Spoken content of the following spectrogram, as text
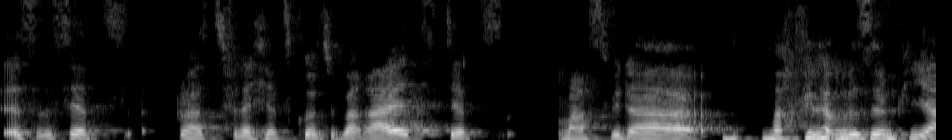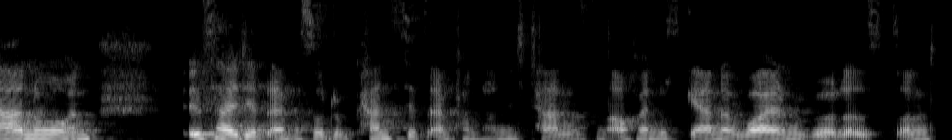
es ist jetzt, du hast vielleicht jetzt kurz überreizt, jetzt machst wieder, mach wieder ein bisschen Piano und ist halt jetzt einfach so, du kannst jetzt einfach noch nicht tanzen, auch wenn du es gerne wollen würdest. Und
